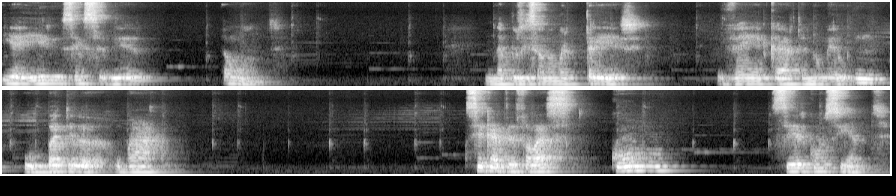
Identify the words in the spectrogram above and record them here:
e a ir sem saber aonde. Na posição número 3 vem a carta número 1, o Bateleur, o mago. Se a carta falasse como ser consciente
